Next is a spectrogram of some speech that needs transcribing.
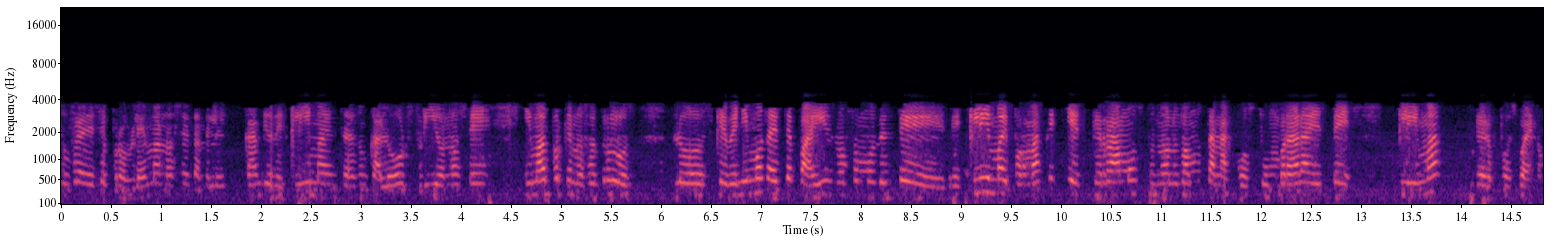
sufre de ese problema, no sé, también el cambio de clima, entre un calor, frío, no sé, y más porque nosotros los los que venimos a este país no somos de este de clima y por más que querramos, pues no nos vamos tan a acostumbrar a este clima, pero pues bueno.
